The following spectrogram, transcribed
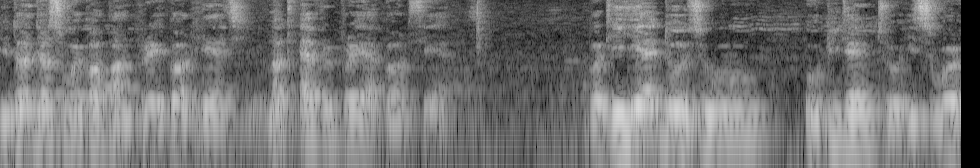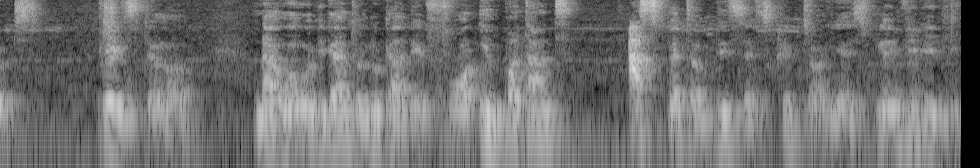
You don't just wake up and pray, God hears you. Not every prayer God hears. But he hears those who obedient to his words. Praise the Lord. Now, when we began to look at the four important aspects of this uh, scripture, he explained vividly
